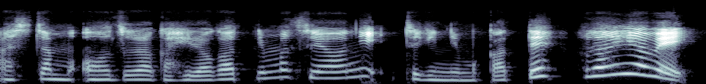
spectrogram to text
明日も大空が広がっていますように、次に向かって、フライアウェイ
